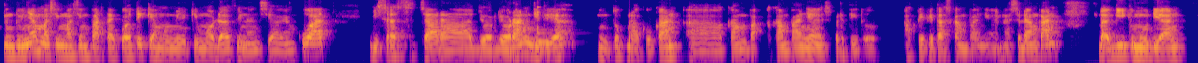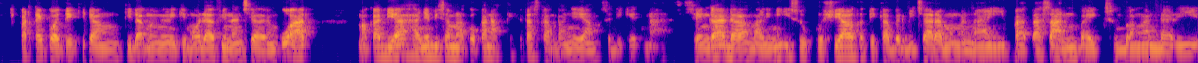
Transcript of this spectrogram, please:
tentunya masing-masing partai politik yang memiliki modal finansial yang kuat bisa secara jor-joran gitu ya untuk melakukan uh, kampanye seperti itu, aktivitas kampanye. Nah, sedangkan bagi kemudian partai politik yang tidak memiliki modal finansial yang kuat, maka dia hanya bisa melakukan aktivitas kampanye yang sedikit. Nah, sehingga dalam hal ini isu krusial ketika berbicara mengenai batasan baik sumbangan dari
